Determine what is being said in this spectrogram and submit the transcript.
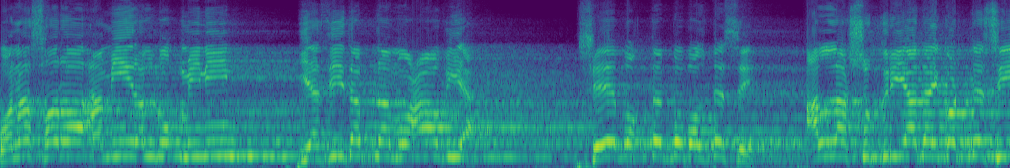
ইল্লাযী আযহারাল হাক্কা ওয়া আহলা ওয়া নাসারা আমির আল মুমিনিন ইয়াজিদ ইবনে মুআবিয়া সে বক্তব্য বলতেছে, আল্লাহ শুকরিয়া আদায় করতেছি।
